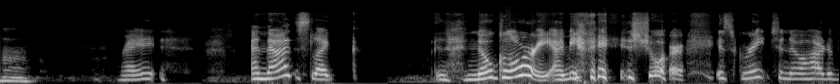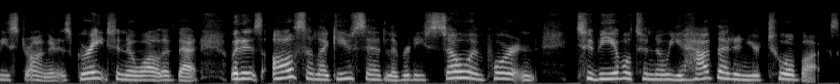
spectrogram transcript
Hmm. Right? And that's like no glory. I mean, sure, it's great to know how to be strong and it's great to know all of that. But it's also, like you said, Liberty, so important to be able to know you have that in your toolbox.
